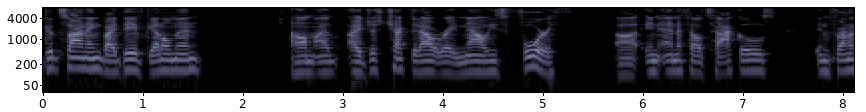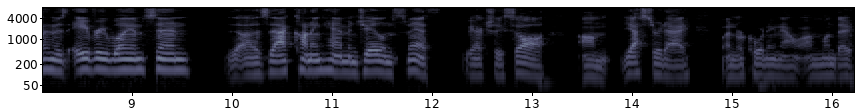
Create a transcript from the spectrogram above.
good signing by Dave Gettleman. Um, I I just checked it out right now. He's fourth uh, in NFL tackles. In front of him is Avery Williamson, uh, Zach Cunningham, and Jaylon Smith. We actually saw um, yesterday when recording now on Monday.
